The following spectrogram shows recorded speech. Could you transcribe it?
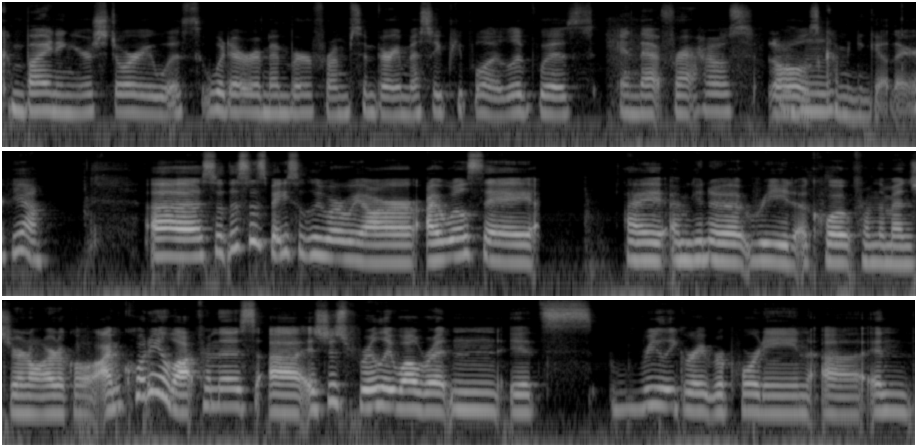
combining your story with what I remember from some very messy people I lived with in that frat house, it all mm-hmm. is coming together. Yeah. Uh, so this is basically where we are. I will say I, I'm going to read a quote from the Men's Journal article. I'm quoting a lot from this. Uh, it's just really well written. It's really great reporting. Uh, and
